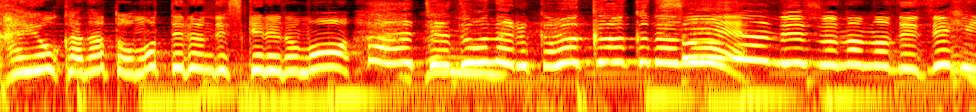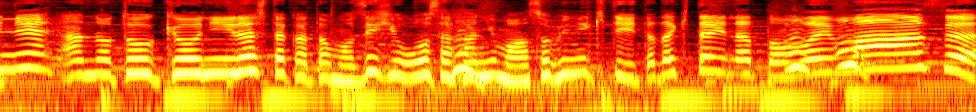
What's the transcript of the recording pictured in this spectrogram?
変えようかなと思ってるんですけれども、じゃあどうなるかワクワクだね。そうなんです。なのでぜひねあの東京にいらした方もぜひ大阪にも遊びに来ていただきたいなと思います、は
